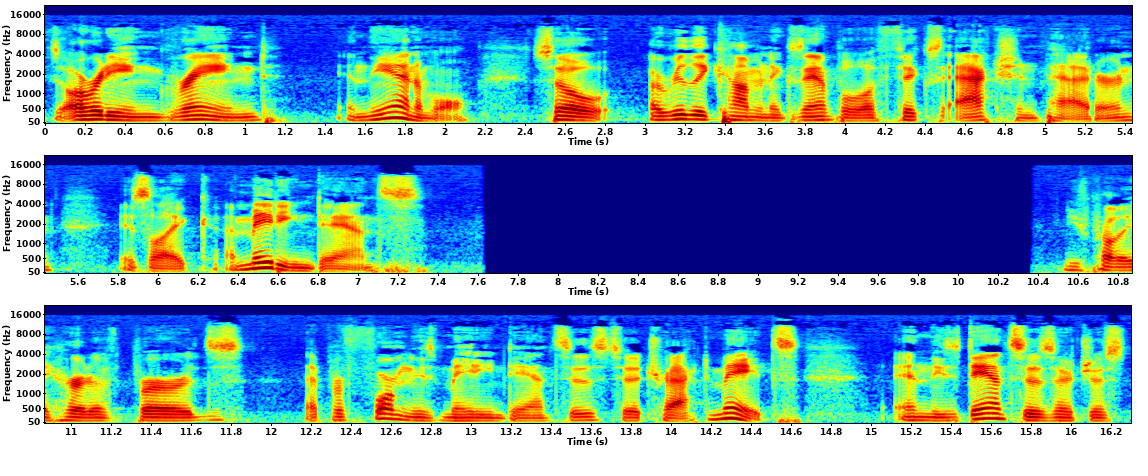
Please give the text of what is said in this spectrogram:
is already ingrained in the animal. So, a really common example of a fixed action pattern is like a mating dance. You've probably heard of birds that perform these mating dances to attract mates. And these dances are just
